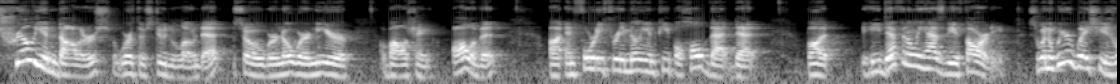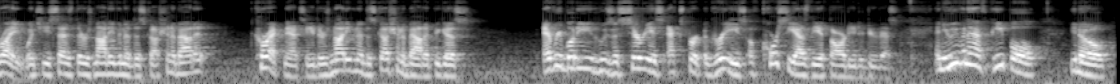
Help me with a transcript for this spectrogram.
trillion worth of student loan debt, so we're nowhere near abolishing all of it. Uh, and 43 million people hold that debt, but he definitely has the authority. So in a weird way, she's right when she says there's not even a discussion about it. Correct, Nancy. There's not even a discussion about it because everybody who's a serious expert agrees, of course he has the authority to do this. And you even have people, you know,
